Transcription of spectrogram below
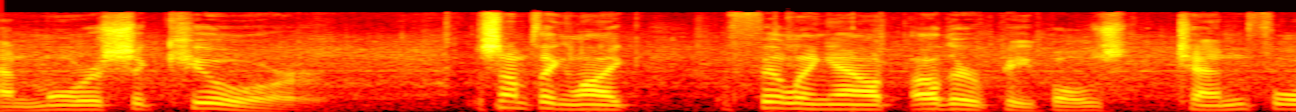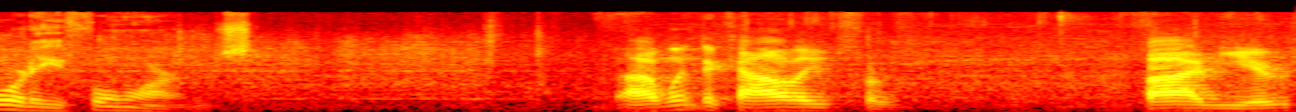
and more secure, something like filling out other people's 1040 forms. I went to college for five years,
